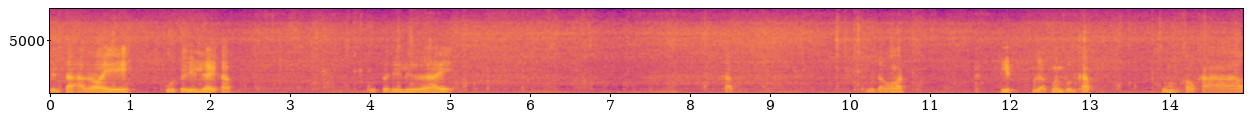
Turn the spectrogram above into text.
เป็นตาอร่อยขูดไปเรื่อยๆครับขูดไปเรื่อยๆครับขูดเอาฮอด ติดเปลือกมันผลครับ ซุ่มขาว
